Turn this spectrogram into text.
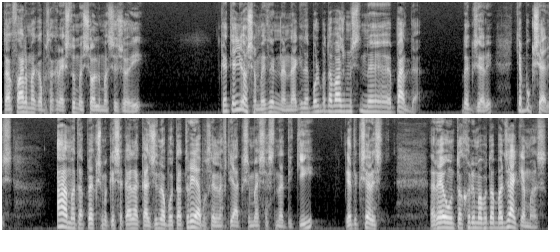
τα φάρμακα που θα χρειαστούμε σε όλη μας τη ζωή. Και τελειώσαμε. Δεν είναι ανάγκη. Τα υπόλοιπα τα βάζουμε στην ε, πάντα. Δεν ξέρει. Και πού ξέρεις. Άμα τα παίξουμε και σε κανένα καζίνο από τα τρία που θέλει να φτιάξει μέσα στην Αττική, γιατί ξέρεις, ρέουν το χρήμα από τα μπατζάκια μας.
